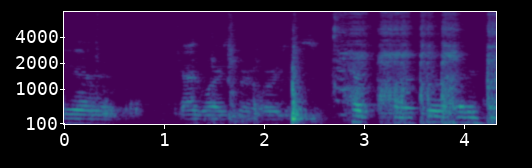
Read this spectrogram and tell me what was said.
Who the uh, Jaguars for Origins? Head- uh, Taylor Eddington.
